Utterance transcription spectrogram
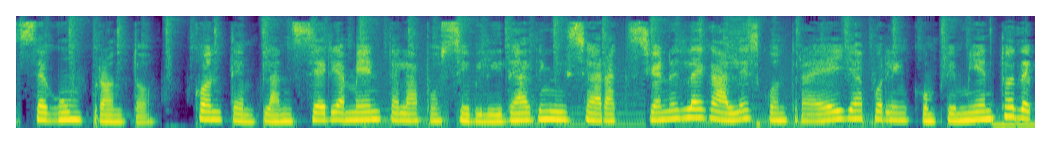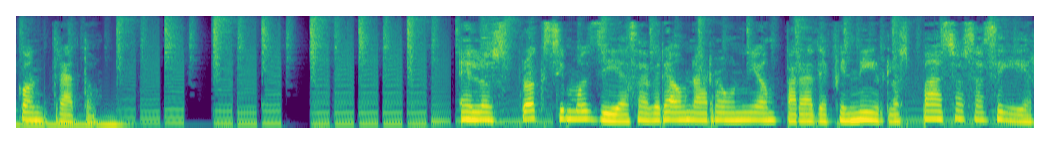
Según pronto, contemplan seriamente la posibilidad de iniciar acciones legales contra ella por incumplimiento de contrato. En los próximos días habrá una reunión para definir los pasos a seguir,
